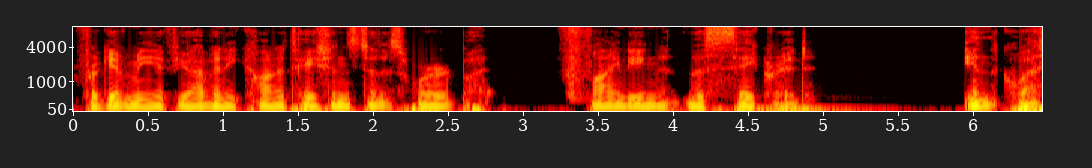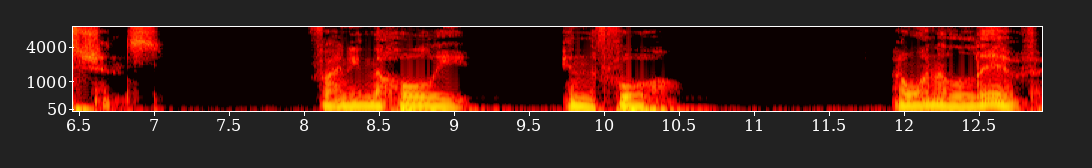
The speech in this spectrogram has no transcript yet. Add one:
forgive me if you have any connotations to this word, but finding the sacred in the questions, finding the holy in the fool. I want to live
